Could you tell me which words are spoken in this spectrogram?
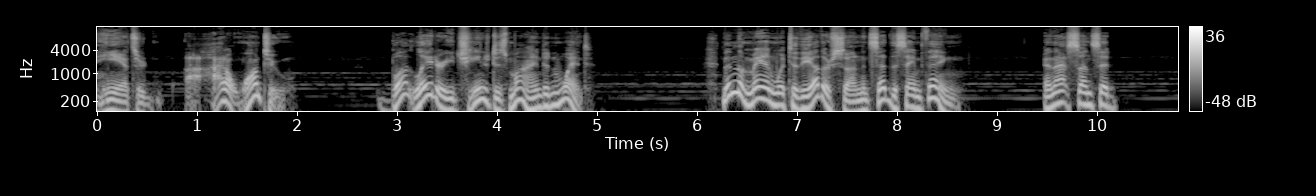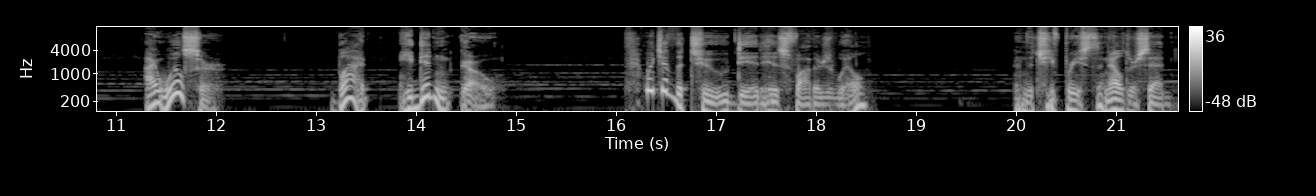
And he answered, I don't want to. But later he changed his mind and went. Then the man went to the other son and said the same thing. And that son said, I will, sir. But he didn't go. Which of the two did his father's will? And the chief priests and elders said,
